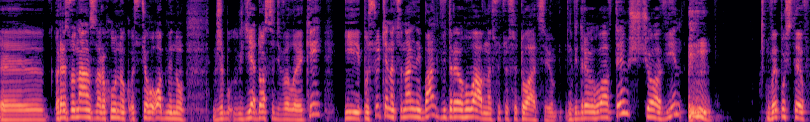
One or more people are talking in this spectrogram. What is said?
Е, резонанс на рахунок ось цього обміну вже є досить великий, і по суті Національний банк відреагував на всю цю ситуацію. Відреагував тим, що він випустив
